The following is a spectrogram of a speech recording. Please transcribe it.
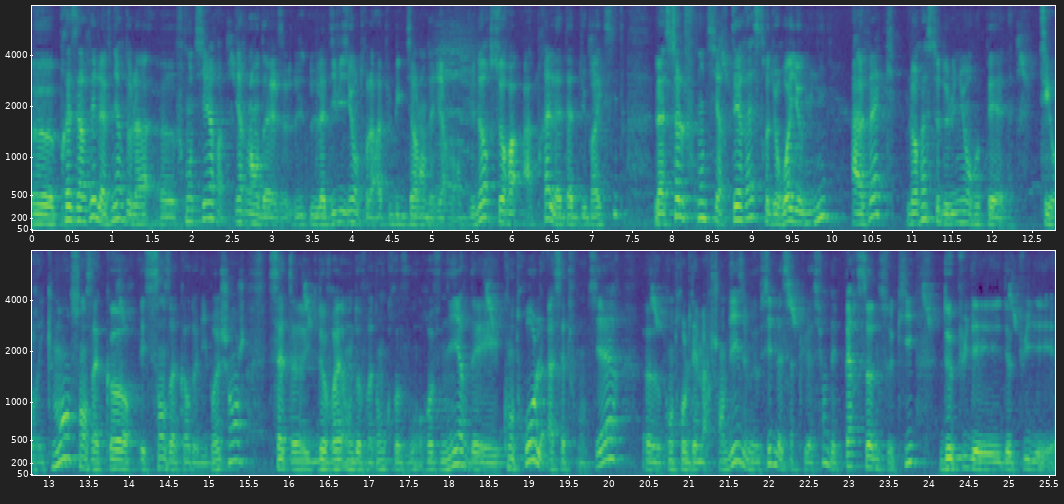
euh, préserver l'avenir de la euh, frontière irlandaise. La division entre la République d'Irlande et l'Irlande du Nord sera, après la date du Brexit, la seule frontière terrestre du Royaume-Uni avec le reste de l'Union européenne. Théoriquement, sans accord et sans accord de libre-échange, euh, on devrait donc revenir des contrôles à cette frontière, euh, contrôle des marchandises, mais aussi de la circulation des personnes, ce qui, depuis, depuis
